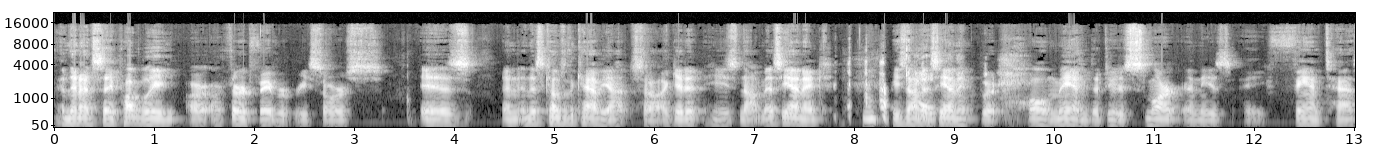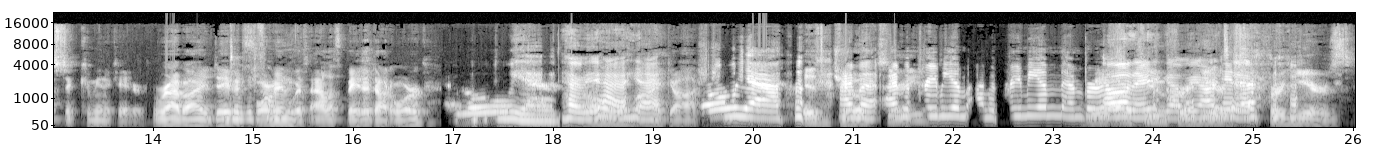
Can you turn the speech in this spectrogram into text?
And then I'd say probably our, our third favorite resource is and, and this comes with a caveat, so I get it. He's not messianic. He's not Okay. messianic, but oh man, the dude is smart and he's a fantastic communicator. Rabbi David, David Fohrman Fohrman. with aleph-beta.org. Oh yeah. Oh, yeah, oh my yeah. gosh. Oh yeah. His I'm a Job I'm a premium I'm a premium member. We Oh, are there you go. For We are years, too. for years.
